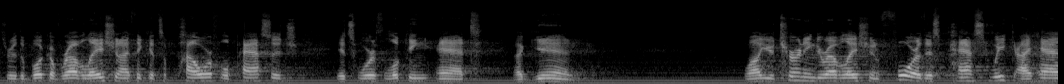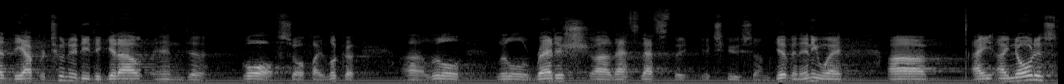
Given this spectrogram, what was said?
through the book of Revelation. I think it's a powerful passage. It's worth looking at again. While you're turning to Revelation 4, this past week I had the opportunity to get out and uh, golf. So if I look a, a little little reddish, uh, that's, that's the excuse I'm given. Anyway, uh, I, I noticed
